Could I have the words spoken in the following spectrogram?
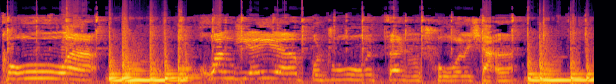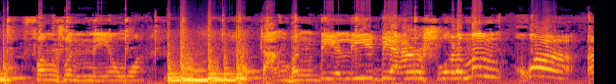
口啊，黄姐也不住怎出了枪。风顺你我张鹏的里边说了梦话啊，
